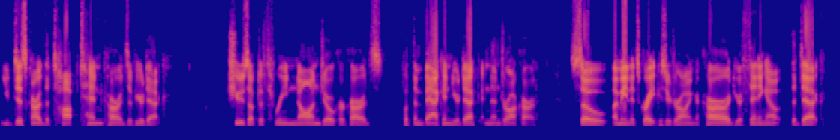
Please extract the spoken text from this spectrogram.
You discard the top 10 cards of your deck, choose up to three non Joker cards, put them back in your deck, and then draw a card. So, I mean, it's great because you're drawing a card, you're thinning out the deck.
